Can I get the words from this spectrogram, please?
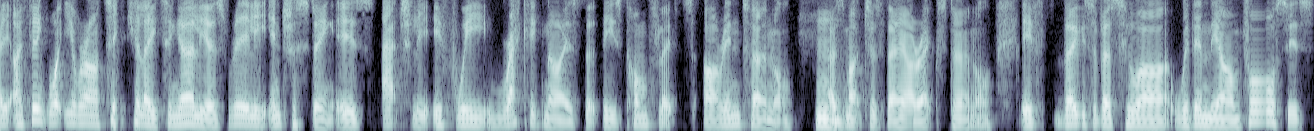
I, I think what you were articulating earlier is really interesting. Is actually if we recognise that these conflicts are internal mm. as much as they are external. If those of us who are within the armed forces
